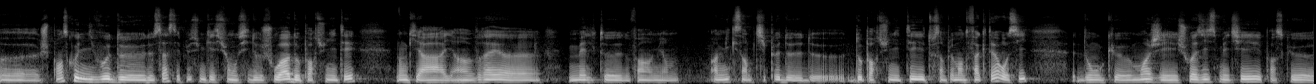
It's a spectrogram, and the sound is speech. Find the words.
Je pense qu'au niveau de, ça, c'est plus une question aussi de choix, d'opportunité. Donc il y, a, un vrai melt, enfin un mix un petit peu d'opportunités et tout simplement de facteurs aussi. Donc euh, moi j'ai choisi ce métier parce que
